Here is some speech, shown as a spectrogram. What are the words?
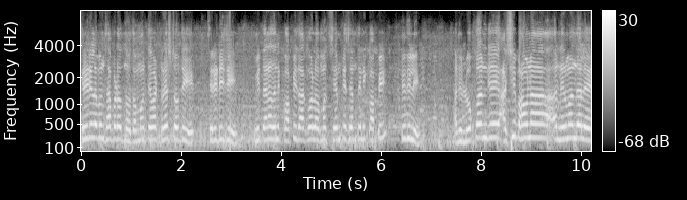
शिर्डीला पण सापडत नव्हतं. मग तेव्हा ट्रस्ट होती शिर्डीची. मी त्यांना त्यांनी कॉपी दाखवलं. मग सेम ते सेम त्यांनी कॉपी ती दिली. आणि लोकांची अशी भावना निर्माण झाले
